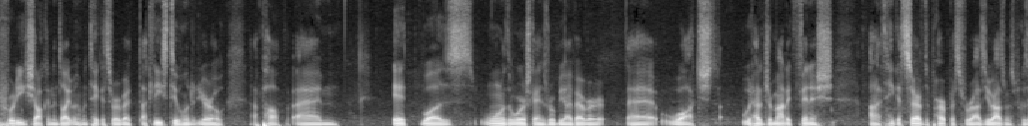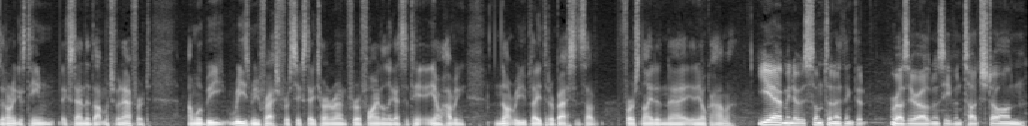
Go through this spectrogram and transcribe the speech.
pretty shocking indictment when tickets were about at least two hundred euro a pop. Um, it was one of the worst games rugby I've ever uh, watched. It had a dramatic finish, and I think it served the purpose for Rassie Erasmus because I don't think his team extended that much of an effort, and will be reasonably fresh for a six-day turnaround for a final against a team. You know, having not really played to their best since that first night in uh, in Yokohama. Yeah, I mean, it was something I think that Rassie Erasmus even touched on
